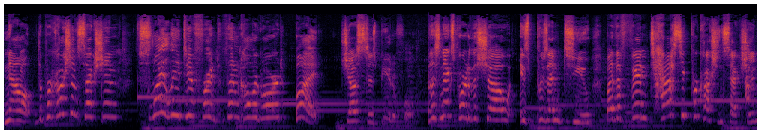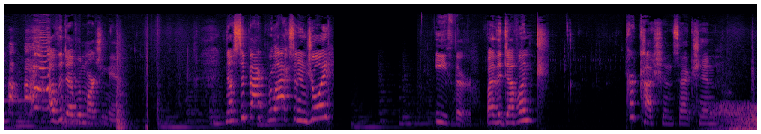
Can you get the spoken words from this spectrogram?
Now, the percussion section, slightly different than color guard, but just as beautiful. This next part of the show is presented to you by the fantastic percussion section of the D'Evelyn Marching Band. Now sit back, relax, and enjoy Aether by the D'Evelyn percussion section.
